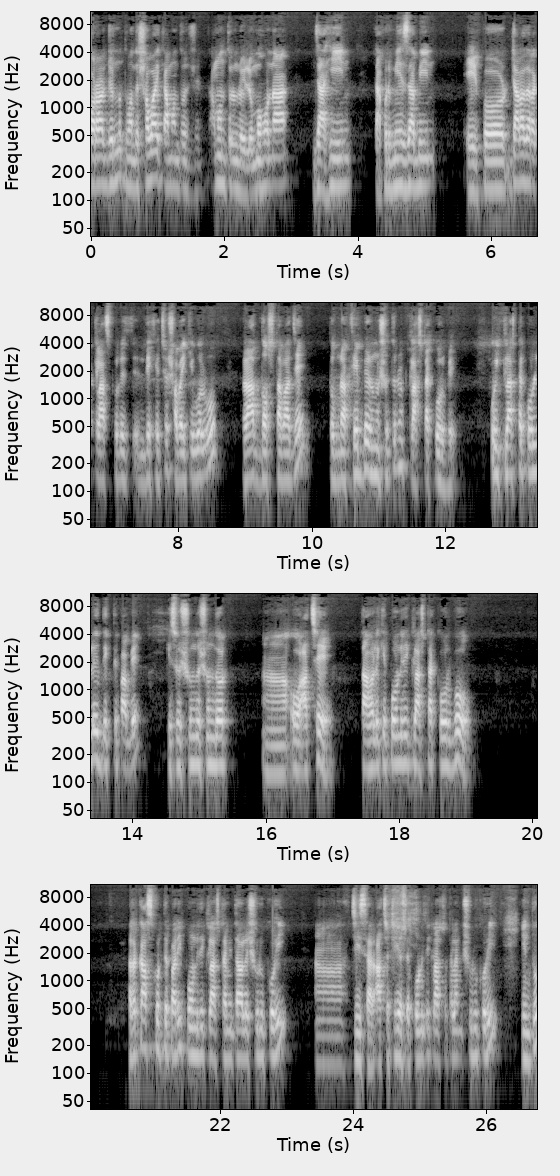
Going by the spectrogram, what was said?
করার জন্য তোমাদের সবাইকে আমন্ত্রণ আমন্ত্রণ রইল। মোহনা জাহিন, তারপরে মেহজাবিন, এরপর যারা যারা ক্লাস করে দেখেছ, সবাইকে বলব রাত দশটা বাজে, তোমরা ফেব্রুয়ারি উনসত্তরের ক্লাসটা করবে। ওই ক্লাসটা করলেই দেখতে পাবে কিছু সুন্দর সুন্দর ও আছে। তাহলে কি পণ্ডিতি ক্লাসটা করব? তাহলে কাজ করতে পারি। পণ্ডিতি ক্লাসটা আমি তাহলে শুরু করি। জি স্যার। আচ্ছা ঠিক আছে। পণ্ডিতি ক্লাসটা তাহলে আমি শুরু করি। কিন্তু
